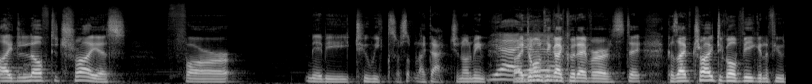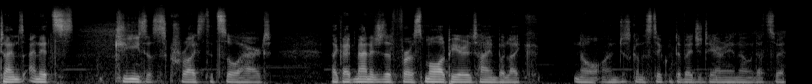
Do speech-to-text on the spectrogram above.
I'd love to try it for maybe two weeks or something like that. Do you know what I mean? Yeah, But I don't yeah, think yeah. I could ever stay because I've tried to go vegan a few times and it's Jesus Christ, it's so hard. Like I've managed it for a small period of time, but like no, I'm just going to stick with the vegetarian now. That's it.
